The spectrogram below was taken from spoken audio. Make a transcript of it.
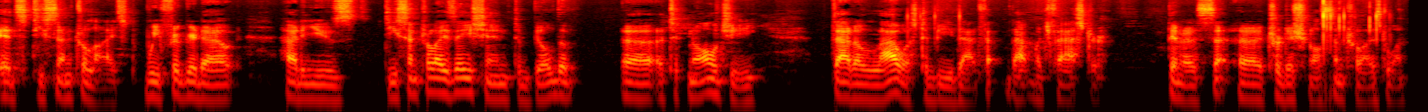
it's decentralized. We figured out how to use decentralization to build a, uh, a technology that allow us to be that that much faster than a, a traditional centralized one.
